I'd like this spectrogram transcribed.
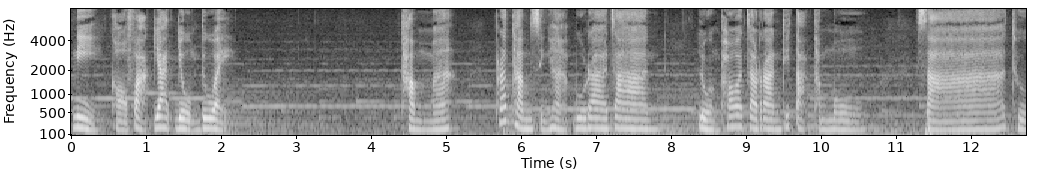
นี่ขอฝากญาติโยมด้วย ธรรมะ พระธรรมสิงหบุราจารย์ หลวงพ่อจรันทิตะธรรมโม สาธุ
